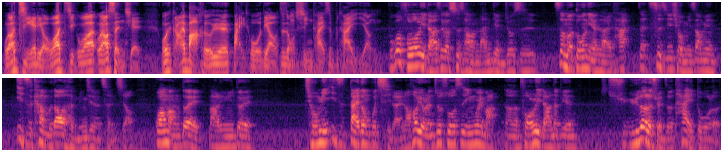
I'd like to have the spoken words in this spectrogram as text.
我要节流，我要节，我要我要省钱，我会赶快把合约摆脱掉，这种心态是不太一样的。不过佛罗里达这个市场的难点就是，这么多年来他在刺激球迷上面一直看不到很明显的成效。光芒队、马林鱼队球迷一直带动不起来，然后有人就说是因为马呃佛罗里达那边。娱乐的选择太多了，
